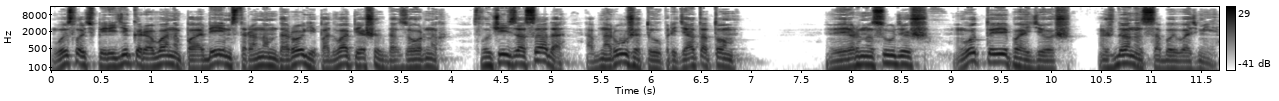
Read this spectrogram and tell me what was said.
Выслать впереди каравана по обеим сторонам дороги по два пеших дозорных. Случись засада, обнаружат и упредят о том». «Верно судишь. Вот ты и пойдешь. Ждана с собой возьми.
